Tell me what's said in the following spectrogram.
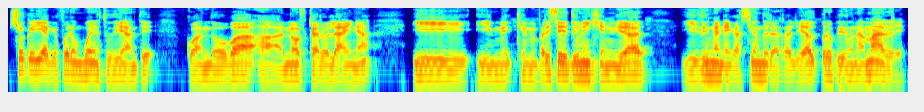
yo quería que fuera un buen estudiante cuando va a North Carolina, y, que me parece de una ingenuidad y de una negación de la realidad propia de una madre.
